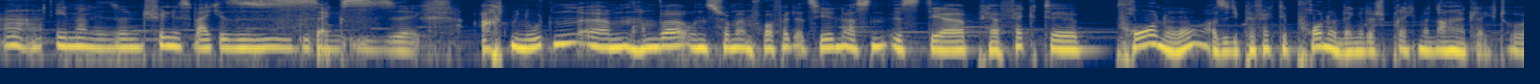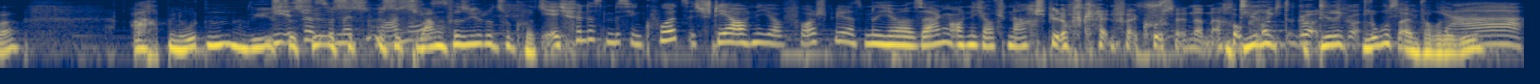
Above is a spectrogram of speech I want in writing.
Ah, eben haben wir so ein schönes weiches Sex. Sex. Acht Minuten ähm, haben wir uns schon mal im Vorfeld erzählen lassen, ist der perfekte Porno, also die perfekte Pornolänge, da sprechen wir nachher gleich drüber. Acht Minuten, wie ist, Wie das, ist das für, so ist, ist das zu lang für Sie oder zu kurz? Ja, ich finde es ein bisschen kurz. Ich stehe auch nicht auf Vorspiel, das muss ich aber sagen. Auch nicht auf Nachspiel, auf keinen Fall kuscheln danach. Oh direkt Gott, oh Gott, direkt oh Gott. los einfach, oder wie? Ja,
